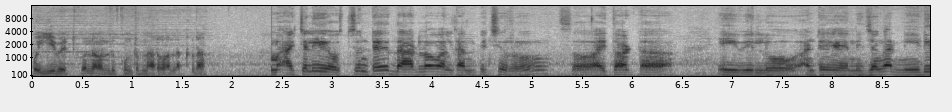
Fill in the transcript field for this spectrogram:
పొయ్యి పెట్టుకొని వండుకుంటున్నారు వాళ్ళు అక్కడ. యాక్చువల్లీ వస్తుంటే దారిలో వాళ్ళు కనిపించారు. సో ఐ థాట్ uh, ఈ వీళ్ళు అంటే నిజంగా నీడీ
